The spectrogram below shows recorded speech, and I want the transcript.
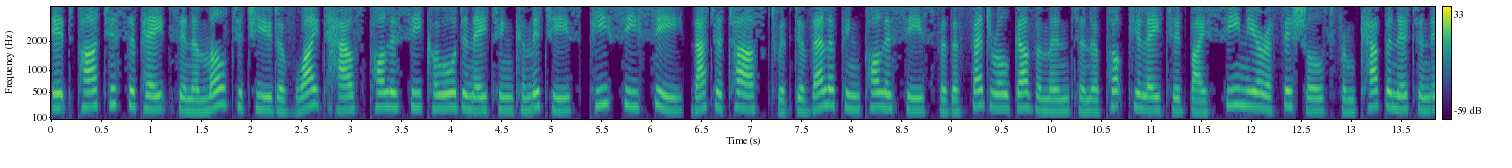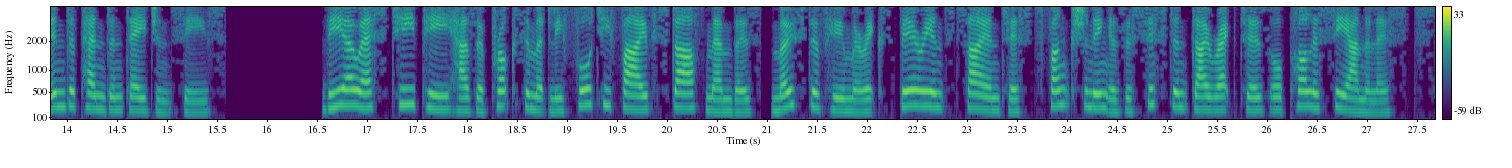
It participates in a multitude of White House Policy Coordinating Committees (PCC) that are tasked with developing policies for the federal government and are populated by senior officials from cabinet and independent agencies. The OSTP has approximately 45 staff members, most of whom are experienced scientists functioning as assistant directors or policy analysts.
